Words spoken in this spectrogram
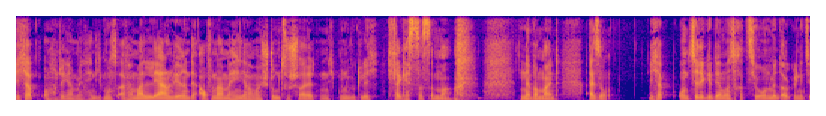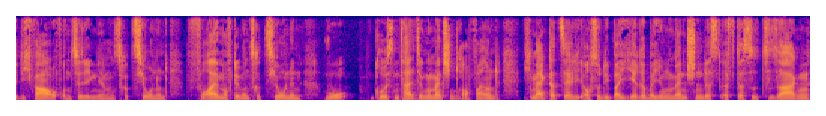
Ich habe, oh Digga, mein Handy, ich muss einfach mal lernen, während der Aufnahme mein Handy einfach mal stumm zu schalten. Ich bin wirklich, ich vergesse das immer. Nevermind. Also, ich habe unzählige Demonstrationen mitorganisiert. Ich war auf unzähligen Demonstrationen und vor allem auf Demonstrationen, wo größtenteils junge Menschen drauf waren. Und ich merke tatsächlich auch so die Barriere bei jungen Menschen, dass öfters sozusagen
